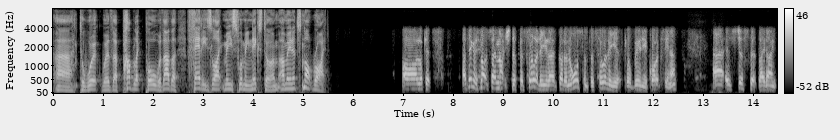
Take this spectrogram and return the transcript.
uh, to work with a public pool with other fatties like me swimming next to him. I mean, it's not right. Oh, look, it's. I think it's not so much the facility. They've got an awesome facility at Kilbirnie Aquatic Centre. Uh, it's just that they don't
